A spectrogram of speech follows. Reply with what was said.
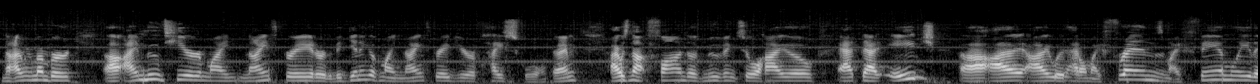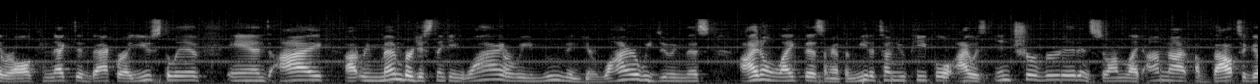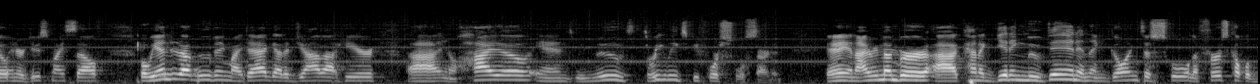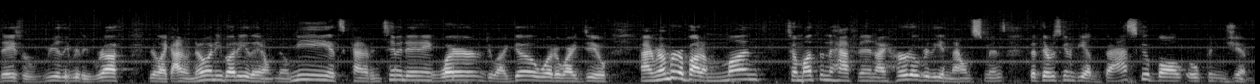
Now, I remember uh, I moved here my ninth grade or the beginning of my ninth grade year of high school. Okay, I was not fond of moving to Ohio at that age. Uh, I, I had all my friends, my family, they were all connected back where I used to live. And I uh, remember just thinking, why are we moving here? Why are we doing this? I don't like this. I'm going to have to meet a ton of new people. I was introverted, and so I'm like, I'm not about to go introduce myself. But we ended up moving. My dad got a job out here uh, in Ohio, and we moved three weeks before school started. Okay, and I remember uh, kind of getting moved in and then going to school. And the first couple days were really, really rough. You're like, I don't know anybody. They don't know me. It's kind of intimidating. Where do I go? What do I do? And I remember about a month to a month and a half in, I heard over the announcements that there was going to be a basketball open gym.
